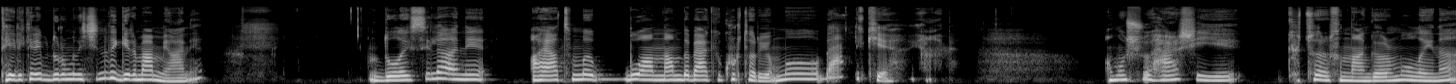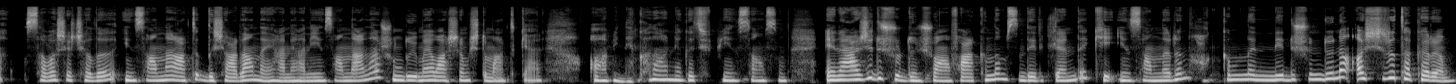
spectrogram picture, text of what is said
tehlikeli bir durumun içine de girmem yani. Dolayısıyla hani hayatımı bu anlamda belki kurtarıyor mu? Belki yani. Ama şu her şeyi kötü tarafından görme olayına savaş açalı insanlar artık dışarıdan da yani hani insanlardan şunu duymaya başlamıştım artık yani. Abi ne kadar negatif bir insansın. Enerji düşürdün şu an farkında mısın dediklerinde ki insanların hakkımda ne düşündüğüne aşırı takarım.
